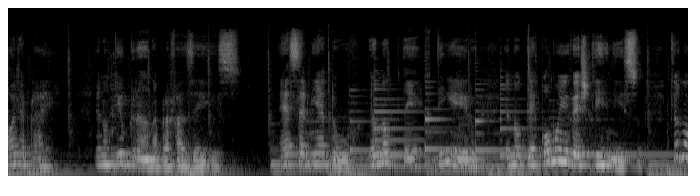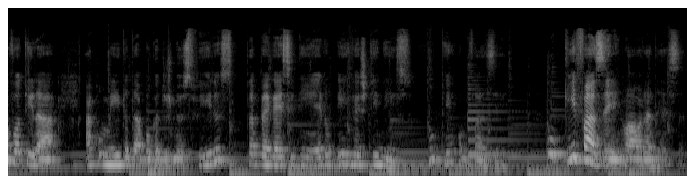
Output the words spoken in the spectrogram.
Olha para aí. Eu não tenho grana para fazer isso. Essa é minha dor. Eu não ter dinheiro, eu não ter como investir nisso. Que eu não vou tirar a comida da boca dos meus filhos para pegar esse dinheiro e investir nisso. Não tenho como fazer. O que fazer numa hora dessa?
